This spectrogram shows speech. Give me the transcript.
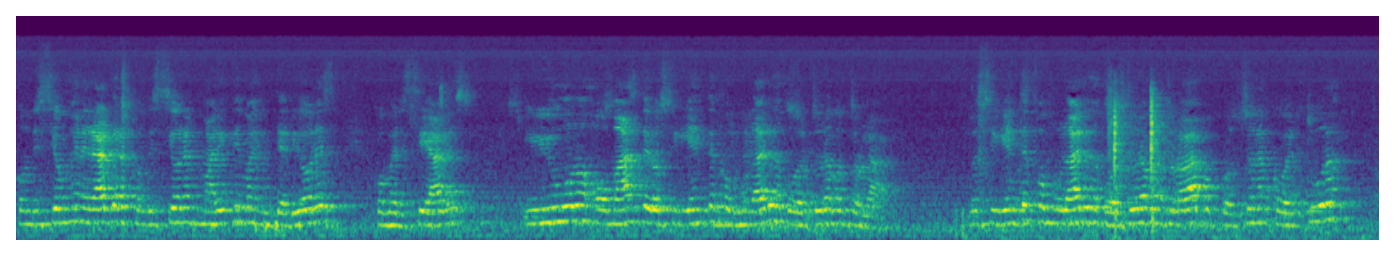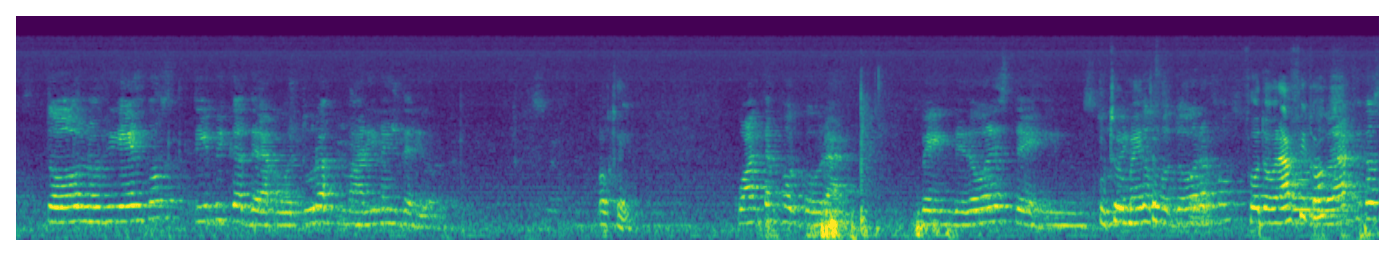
Condición general de las condiciones marítimas interiores comerciales y uno o más de los siguientes formularios de cobertura controlada. Los siguientes formularios de cobertura controlada proporcionan cobertura todos los riesgos típicos de la cobertura marina interior. Ok. ¿Cuántas por cobrar? Vendedores de instrumentos Instrumentos fotógrafos, fotográficos. fotográficos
